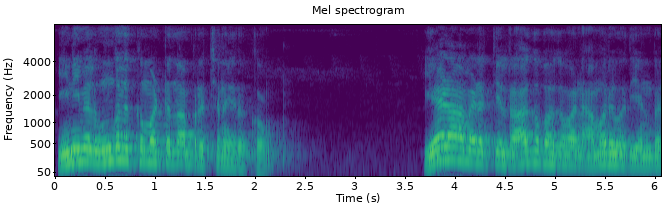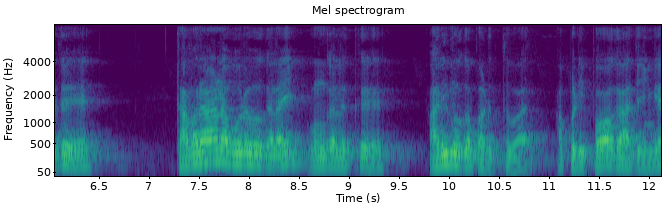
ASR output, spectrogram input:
இனிமேல் உங்களுக்கு மட்டும்தான் பிரச்சனை இருக்கும். ஏழாம் இடத்தில் ராகு பகவான் அமருவது என்பது தவறான உறவுகளை உங்களுக்கு அறிமுகப்படுத்துவார். அப்படி போகாதீங்க.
